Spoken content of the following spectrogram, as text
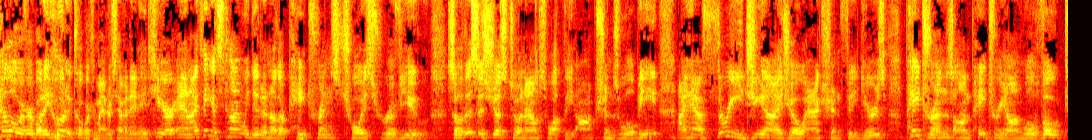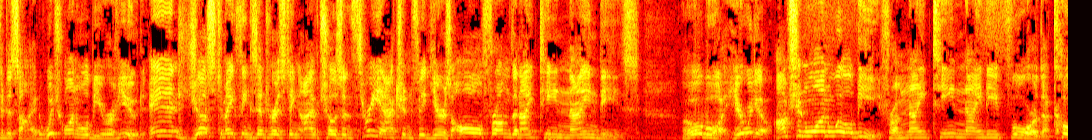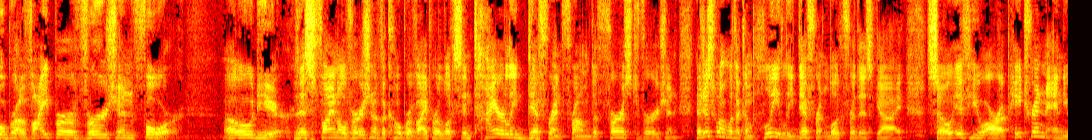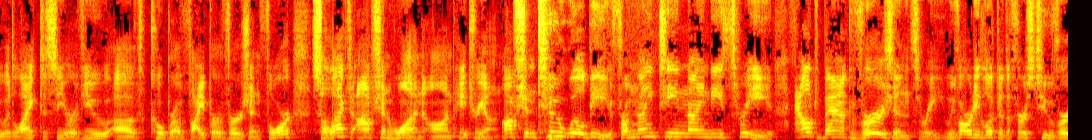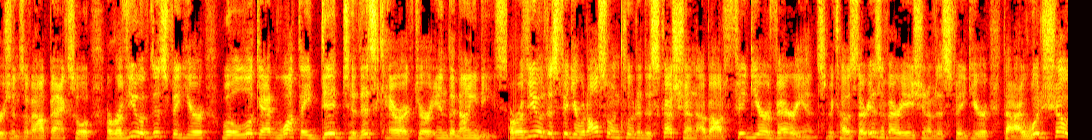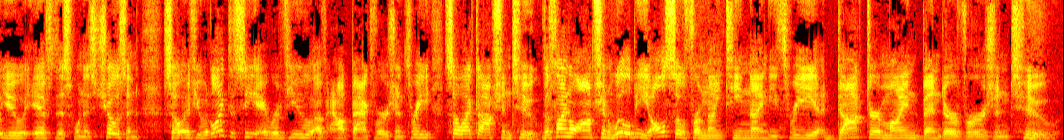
Hello everybody, Hooded Cobra Commander 788 here, and I think it's time we did another Patron's Choice review. So this is just to announce what the options will be. I have three G.I. Joe action figures. Patrons on Patreon will vote to decide which one will be reviewed. And just to make things interesting, I've chosen three action figures all from the 1990s. Oh boy, here we go. Option one will be from 1994, the Cobra Viper version 4. Oh dear. This final version of the Cobra Viper looks entirely different from the first version. They just went with a completely different look for this guy. So if you are a patron and you would like to see a review of Cobra Viper version 4, select option 1 on Patreon. Option 2 will be from 1993, Outback version 3. We've already looked at the first two versions of Outback, so a review of this figure will look at what they did to this character in the 90s 90s. A review of this figure would also include a discussion about figure variants, because there is a variation of this figure that I would show you if this one is chosen. So if you would like to see a review of Outback version 3, select option 2. The final option will be also from 1993, Dr. Mindbender version 2.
